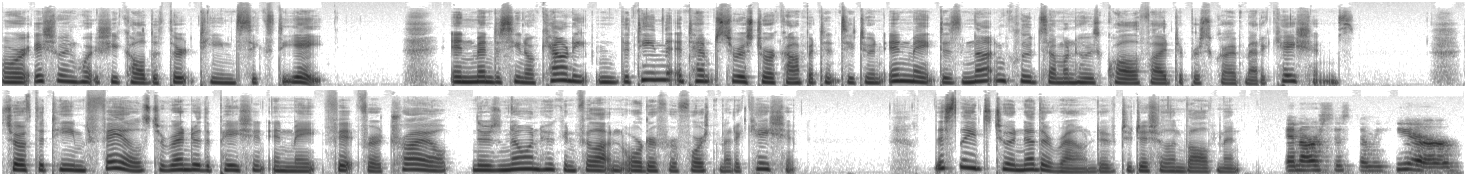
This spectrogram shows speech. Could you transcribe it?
or issuing what she called a 1368. In Mendocino County, the team that attempts to restore competency to an inmate does not include someone who is qualified to prescribe medications. So if the team fails to render the patient inmate fit for a trial, there's no one who can fill out an order for forced medication. This leads to another round of judicial involvement. In our system here,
